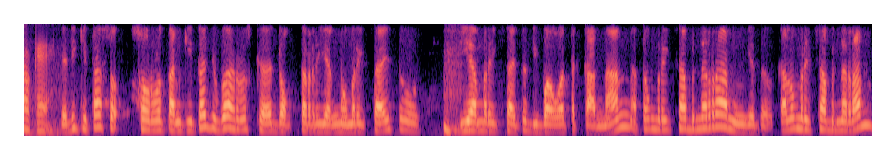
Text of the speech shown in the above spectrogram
Oke. Jadi kita so- sorotan kita juga harus ke dokter yang memeriksa itu. Dia meriksa itu di bawah tekanan atau meriksa beneran gitu. Kalau meriksa beneran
